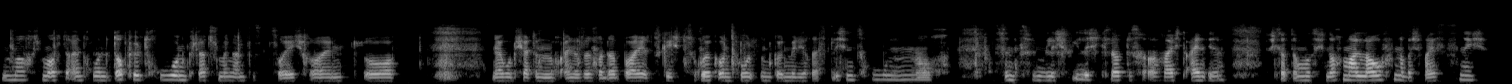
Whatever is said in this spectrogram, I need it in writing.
Mach ich mal aus der einen eine Doppeltruhe und klatsche mein ganzes Zeug rein. So. Ja gut, ich hatte noch eine Sache dabei. Jetzt gehe ich zurück und hol und gönne mir die restlichen Truhen noch. Das sind ziemlich viele. Ich glaube, das reicht ein. Ich glaube, da muss ich noch mal laufen, aber ich weiß es nicht.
